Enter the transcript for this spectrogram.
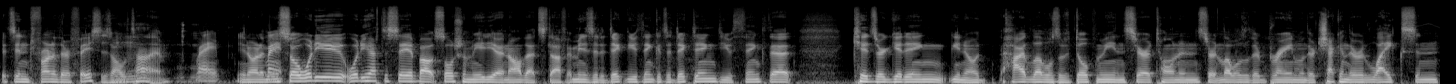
it's in front of their faces all the time. Right. You know what I mean? Right. So what do you what do you have to say about social media and all that stuff? I mean, is it addict? Do you think it's addicting? Do you think that kids are getting you know high levels of dopamine and serotonin in certain levels of their brain when they're checking their likes and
